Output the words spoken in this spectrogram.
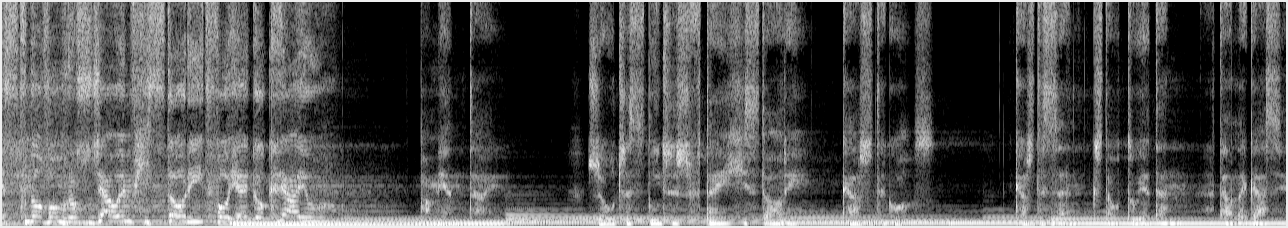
jest nową rozdziałem w historii Twojego kraju. Pamiętaj, że uczestniczysz w tej historii. Każdy głos, każdy sen kształtuje ten, ta legacja.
